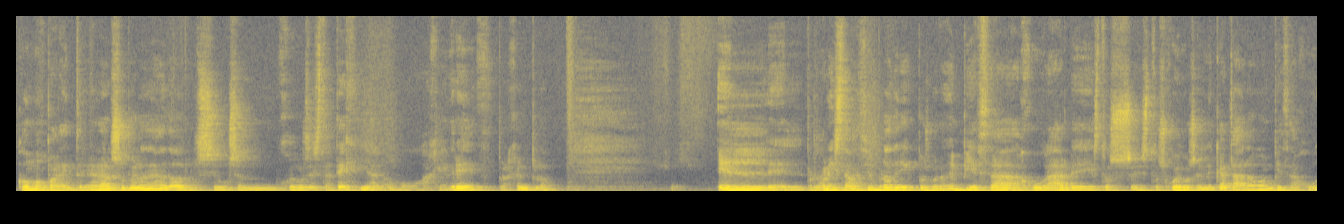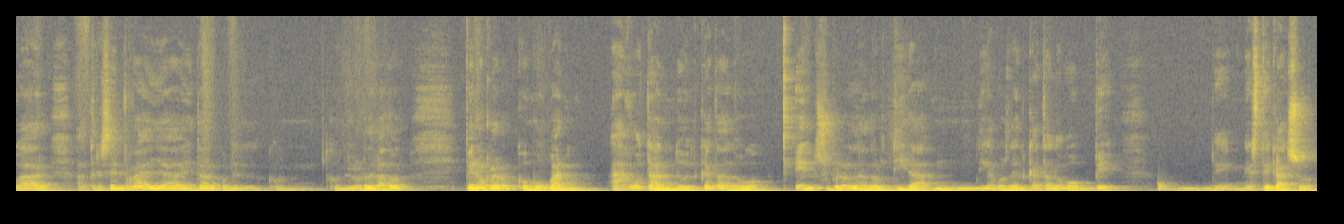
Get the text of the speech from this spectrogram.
Como para entrenar al superordenador se usan juegos de estrategia como ajedrez, por ejemplo, el, el, protagonista, Matthew Broderick, pues bueno, empieza a jugar estos, estos juegos en el catálogo, empieza a jugar a tres en raya y tal con el, con, con el ordenador, pero claro, como van agotando el catálogo, el superordenador tira, mm, digamos, del catálogo B. En este caso,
